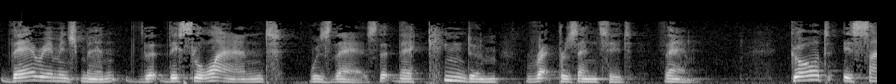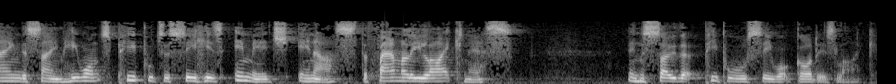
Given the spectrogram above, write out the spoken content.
their image meant that this land was theirs, that their kingdom represented them. God is saying the same. He wants people to see His image in us, the family likeness, and so that people will see what God is like.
